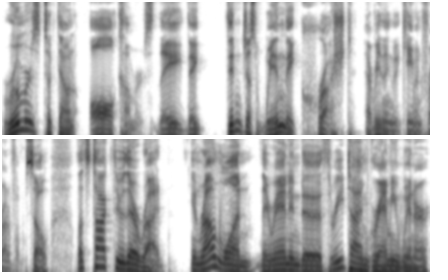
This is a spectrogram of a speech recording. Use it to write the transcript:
rumours took down all comers. They they didn't just win; they crushed everything that came in front of them. So let's talk through their ride. In round one, they ran into three-time Grammy winner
